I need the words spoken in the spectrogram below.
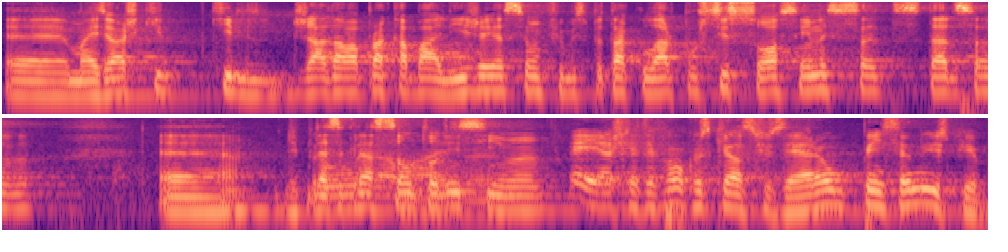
É, mas eu acho que, que já dava para acabar ali, já ia ser um filme espetacular por si só, sem necessidade dessa é, dessa prolongar criação toda em mais, né? cima. É, e acho que até foi uma coisa que elas fizeram pensando nisso. porque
